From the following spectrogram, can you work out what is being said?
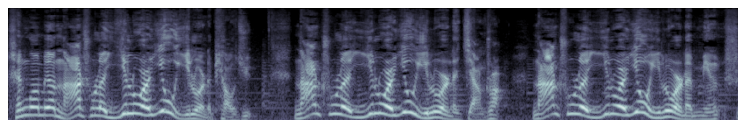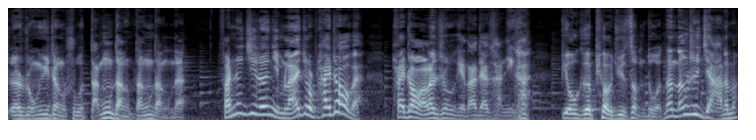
陈光标拿出了一摞又一摞的票据，拿出了一摞又一摞的奖状，拿出了一摞又一摞的名荣誉证书等等等等的。反正记者你们来就是拍照呗，拍照完了之后给大家看，你看彪哥票据这么多，那能是假的吗？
